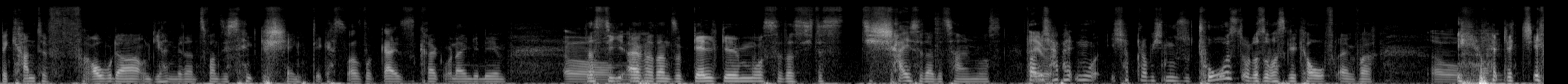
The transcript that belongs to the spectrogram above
bekannte Frau da und die hat mir dann 20 Cent geschenkt, Digga. Das war so geisteskrank unangenehm dass Oh die Mann. einfach dann so Geld geben musste, dass ich das die Scheiße da bezahlen muss. Vor allem, ich habe halt nur, ich habe glaube ich nur so Toast oder sowas gekauft einfach. Oh Ich Mann. halt legit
